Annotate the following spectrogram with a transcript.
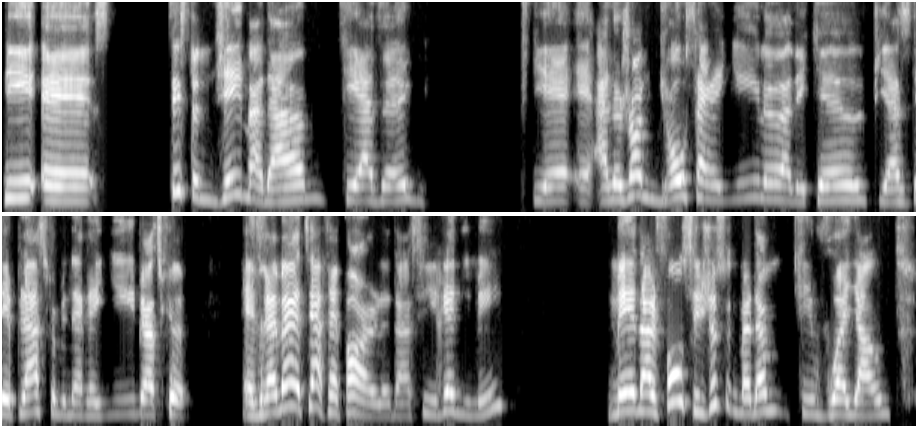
Puis, euh, tu sais, c'est une vieille madame qui est aveugle. Puis elle, elle- elle a genre une grosse araignée là, avec elle. Puis elle se déplace comme une araignée. Puis en tout cas, elle est vraiment, tu elle fait peur dans la série animée. Mais dans le fond, c'est juste une madame qui est voyante.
